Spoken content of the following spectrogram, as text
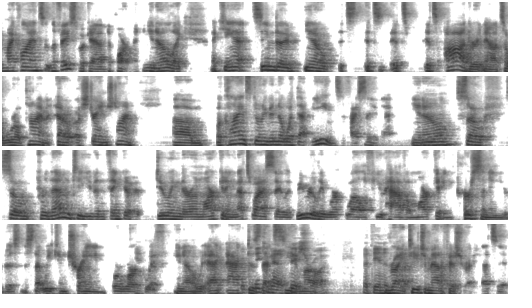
my clients in the Facebook ad department. You mm-hmm. know, like I can't seem to. You know, it's it's it's it's odd right now. It's a world time, a, a strange time. Um, but clients don't even know what that means if I say that you know so so for them to even think of doing their own marketing that's why i say like we really work well if you have a marketing person in your business that we can train or work yeah. with you know act, act as that cmo fish, right? at the end of right the teach them how to fish right that's it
